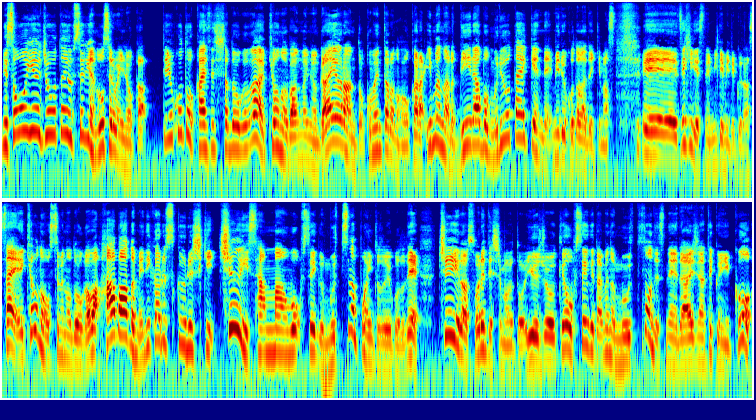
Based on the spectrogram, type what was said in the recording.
で、そういう状態を防ぐにはどうすればいいのかっていうことを解説した動画が今日の番組の概要欄とコメント欄の方から今なら D ラボ無料体験で見ることができます。えー、ぜひですね、見てみてください。えー、今日のおすすめの動画はハーバードメディカルスクール式注意3万を防ぐ6つのポイントということで、注意が逸れてしまうという状況を防ぐための6つのですね、大事なテクニックを、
